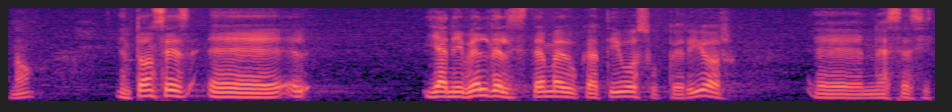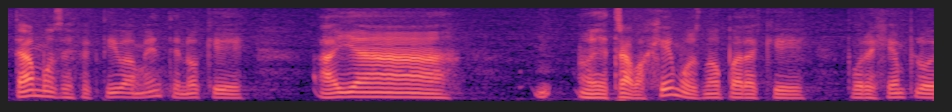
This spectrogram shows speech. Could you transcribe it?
¿no? Entonces, eh, y a nivel del sistema educativo superior, eh, necesitamos efectivamente ¿no? que haya, eh, trabajemos ¿no? para que, por ejemplo,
